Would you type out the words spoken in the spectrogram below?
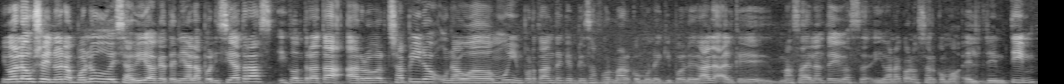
Igual OJ no era boludo y sabía que tenía a la policía atrás y contrata a Robert Shapiro, un abogado muy importante que empieza a formar como un equipo legal al que más adelante iba a ser- iban a conocer como el Dream Team.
